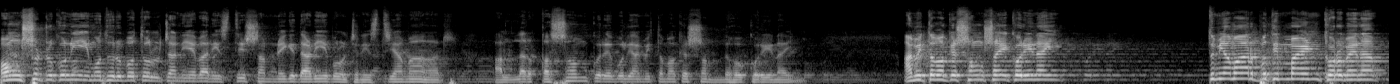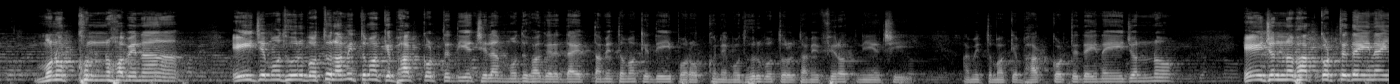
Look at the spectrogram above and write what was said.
অংশটুকু নিয়ে মধুর বোতলটা নিয়ে এবার স্ত্রীর সামনে গিয়ে দাঁড়িয়ে বলছেন, স্ত্রী আমার, আল্লাহর কসম করে বলি, আমি তোমাকে সন্দেহ করি নাই। আমি তোমাকে সংশয় করি নাই। তুমি আমার প্রতি মাইন্ড করবে না, মনক্ষুণ্ণ হবে না। এই যে মধুর বোতল আমি তোমাকে ভাগ করতে দিয়েছিলাম, মধুভাগের দায়িত্ব আমি তোমাকে দিই, পরক্ষণে মধুর বোতলটা আমি ফেরত নিয়েছি। আমি তোমাকে ভাগ করতে দেই নাই, এই জন্য এই জন্য ভাগ করতে দেই নাই।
